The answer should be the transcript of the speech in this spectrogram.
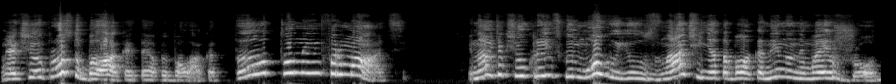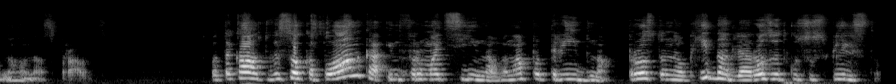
А якщо ви просто балакаєте, аби балакати, то, то не інформація. І навіть якщо українською мовою значення та балаканина немає жодного насправді. От така от висока планка інформаційна, вона потрібна, просто необхідна для розвитку суспільства.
